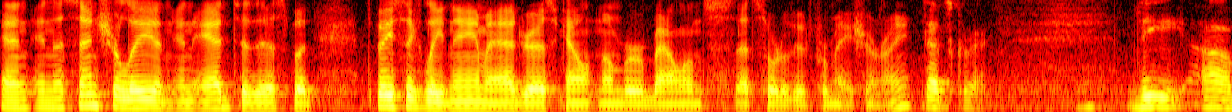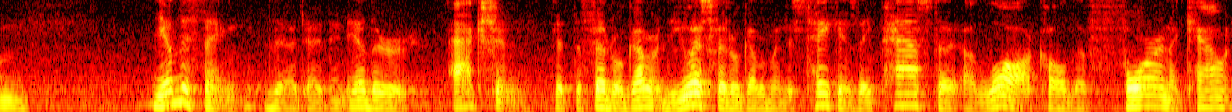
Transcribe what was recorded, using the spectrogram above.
and, and essentially, and, and add to this, but it's basically name, address, account number, balance, that sort of information, right? That's correct. The, um, the other thing that, uh, the other action that the federal government, the U.S. federal government has taken is they passed a, a law called the Foreign Account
